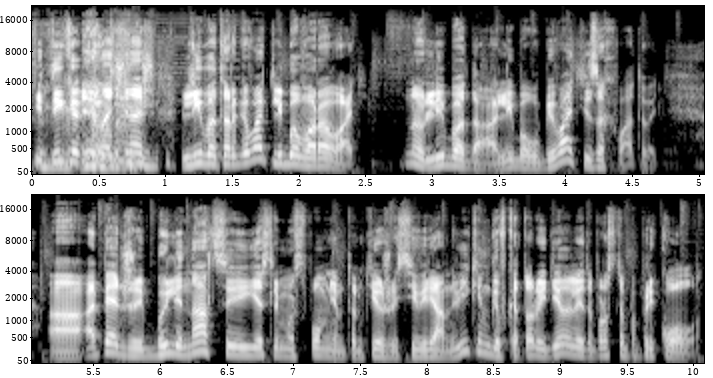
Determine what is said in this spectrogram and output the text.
И ты как бы начинаешь либо торговать, либо воровать. Ну, либо, да, либо убивать и захватывать. А, опять же, были нации, если мы вспомним там те же северян-викингов, которые делали это просто по приколу.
